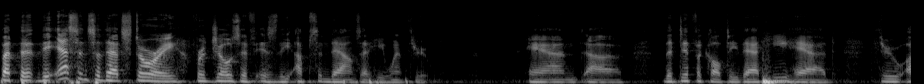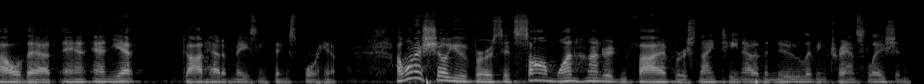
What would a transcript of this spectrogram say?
But the, the essence of that story for Joseph is the ups and downs that he went through and uh, the difficulty that he had through all that, and, and yet God had amazing things for him. I want to show you a verse. It's Psalm 105, verse 19, out of the New Living Translation.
